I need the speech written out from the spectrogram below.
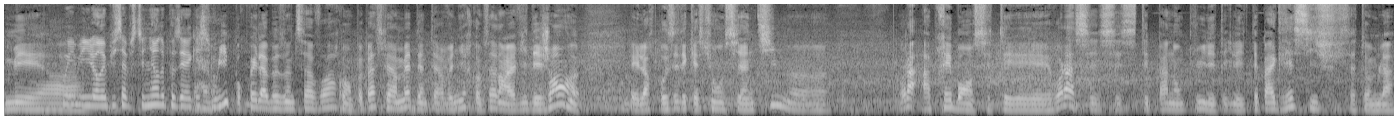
mais. euh, Oui, mais il aurait pu s'abstenir de poser la bah question. oui, pourquoi il a besoin de savoir? On peut pas se permettre d'intervenir comme ça dans la vie des gens et leur poser des questions aussi intimes. Voilà. Après, bon, c'était voilà, c'était pas non plus, il était, il était pas agressif cet homme-là.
